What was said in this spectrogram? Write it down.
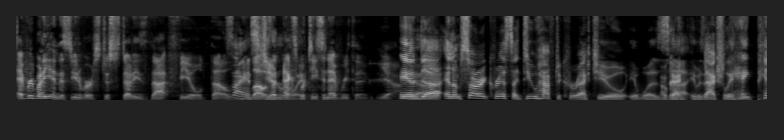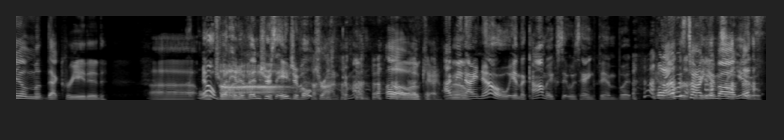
Everybody in this universe just studies that field that Science allows them generally. expertise in everything. Yeah. And Yeah. uh, and I'm sorry, Chris. I do have to correct you. It was Okay. uh, it was actually Hank Pym that created. Uh, No, but in Ultron. Avengers: Age of Ultron, come on. oh, okay. I mean, I know in the comics it was Hank Pym, but but I was talking about MCU that's,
